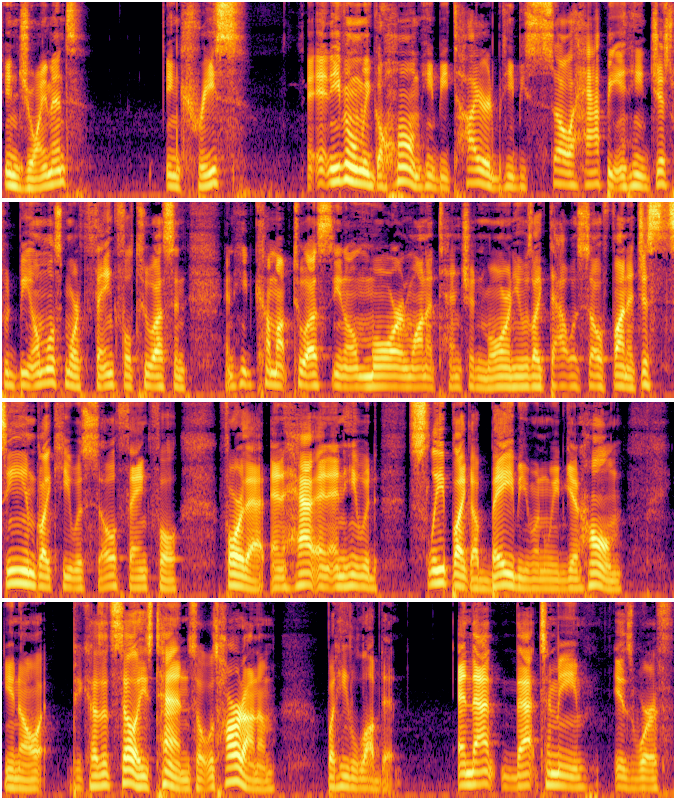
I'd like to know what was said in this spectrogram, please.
enjoyment increase. And even when we go home, he'd be tired, but he'd be so happy and he just would be almost more thankful to us and, and he'd come up to us, you know, more and want attention more. And he was like, that was so fun. It just seemed like he was so thankful for that. And, ha- and, and he would sleep like a baby when we'd get home, you know, because it's still, he's 10, so it was hard on him, but he loved it. And that, that to me is worth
